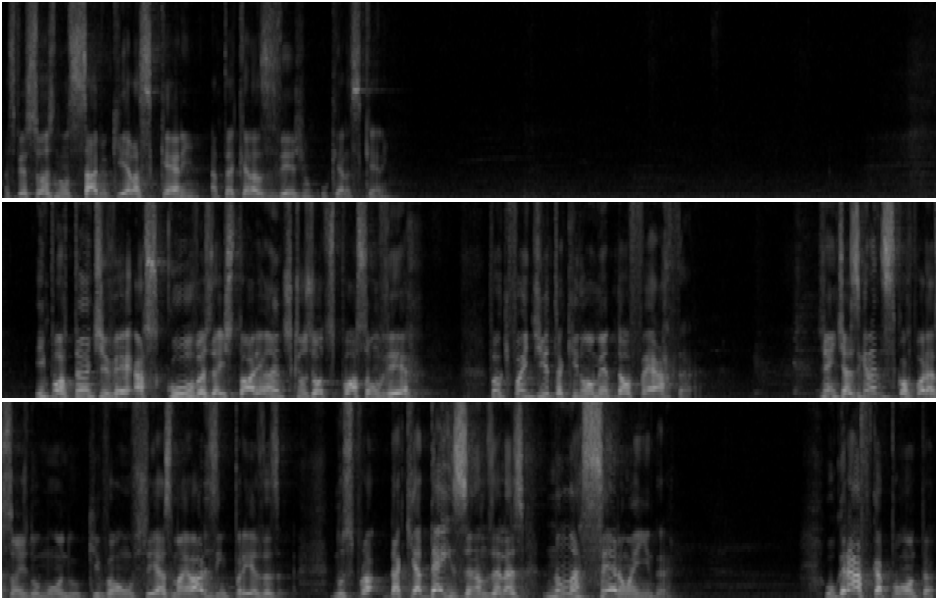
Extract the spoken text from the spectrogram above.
as pessoas não sabem o que elas querem, até que elas vejam o que elas querem. Importante ver as curvas da história antes que os outros possam ver. Foi o que foi dito aqui no momento da oferta. Gente, as grandes corporações do mundo, que vão ser as maiores empresas, nos, daqui a 10 anos, elas não nasceram ainda. O gráfico aponta.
